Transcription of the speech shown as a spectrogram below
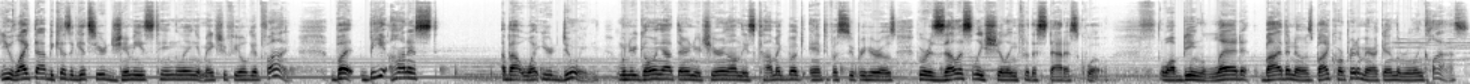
you like that because it gets your jimmies tingling, it makes you feel good, fine. But be honest about what you're doing when you're going out there and you're cheering on these comic book Antifa superheroes who are zealously shilling for the status quo while being led by the nose by corporate America and the ruling class.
